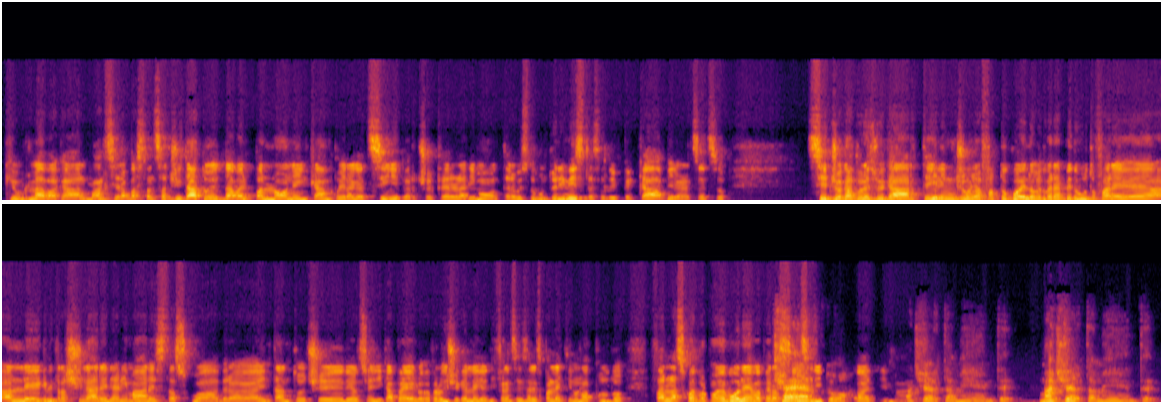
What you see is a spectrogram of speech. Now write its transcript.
che urlava calma, anzi era abbastanza agitato e dava il pallone in campo ai ragazzini per cercare la rimonta. Da questo punto di vista è stato impeccabile, nel senso si è giocato le sue carte. Il in Junior ha fatto quello che dovrebbe dovuto fare eh, Allegri, trascinare e rianimare sta squadra. Intanto c'è direzione di Capello. Capello dice che Allegri, a differenza di Sale Spalletti, non ha potuto fare la squadra come voleva per certo, di ma... ma certamente, ma certamente.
